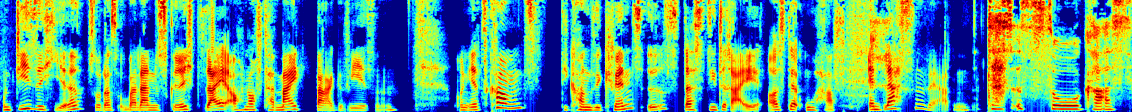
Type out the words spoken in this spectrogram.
Und diese hier, so das Oberlandesgericht, sei auch noch vermeidbar gewesen. Und jetzt kommt's. Die Konsequenz ist, dass die drei aus der U-Haft entlassen werden. Das ist so krass.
